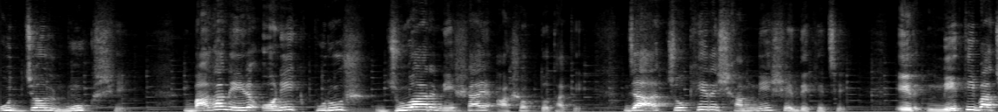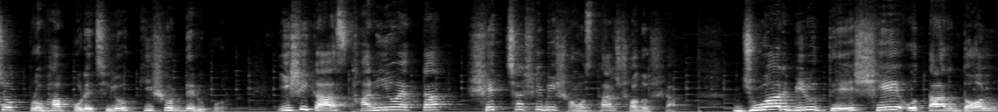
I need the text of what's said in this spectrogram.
উজ্জ্বল মুখ সে। বাগানের অনেক পুরুষ জুয়ার নেশায় আসক্ত থাকে, যা চোখের সামনে সে দেখেছে। এর নেতিবাচক প্রভাব পড়েছিল কিশোরদের উপর। ঈশিকা স্থানীয় একটা স্বেচ্ছাসেবী সংস্থার সদস্যা। জুয়ার বিরুদ্ধে সে ও তার দল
